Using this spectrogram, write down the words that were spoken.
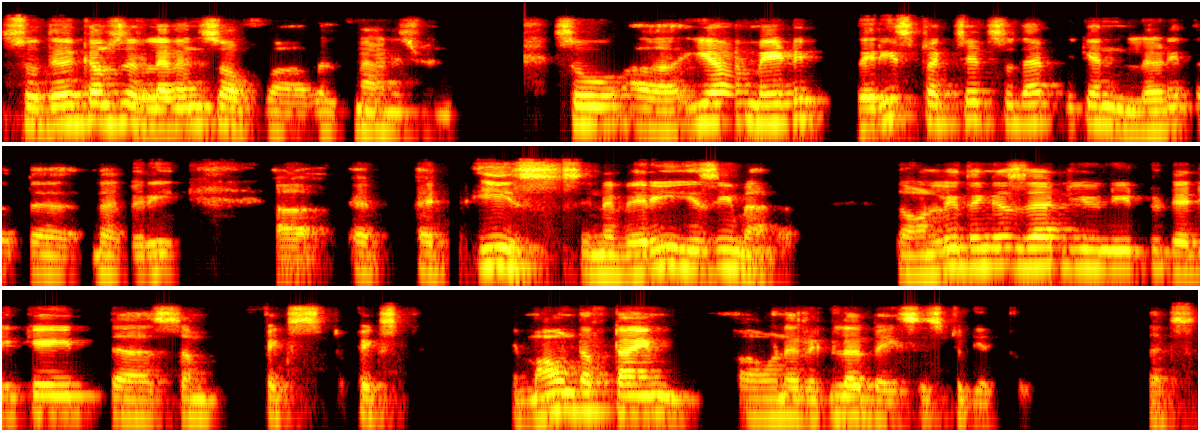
So there comes the relevance of uh, wealth management. So uh, you have made it very structured so that we can learn it at the, very uh, at, at ease in a very easy manner. The only thing is that you need to dedicate uh, some fixed fixed amount of time on a regular basis to get through. That's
